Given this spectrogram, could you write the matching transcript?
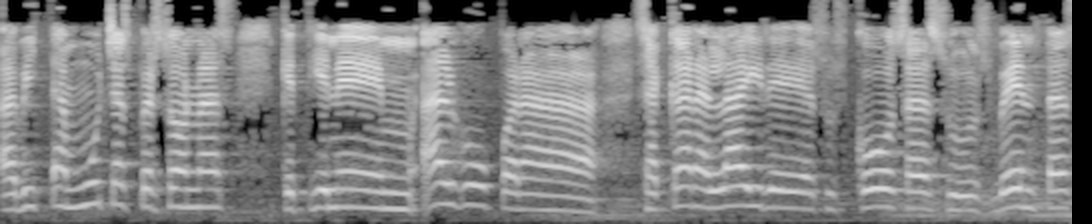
habitan muchas personas que tienen algo para sacar al aire sus cosas, sus ventas,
